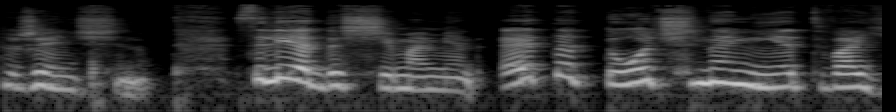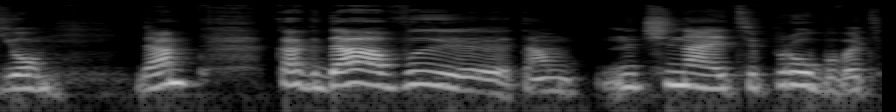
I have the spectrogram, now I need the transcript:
женщину. Следующий момент. Это точно не твое. Да? Когда вы там начинаете пробовать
